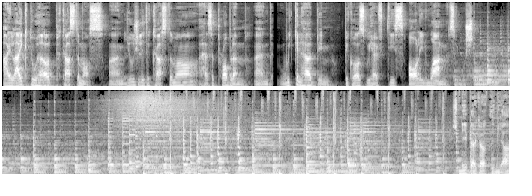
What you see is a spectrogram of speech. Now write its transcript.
I like to help customers and usually the customer has a problem and we can help him because we have this all-in-one solution. Schneeberger Linear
